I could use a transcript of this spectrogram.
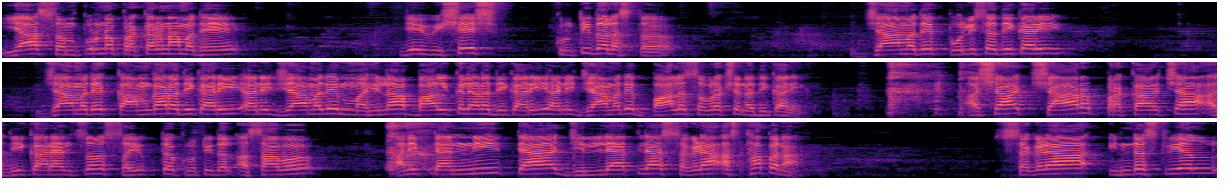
या संपूर्ण प्रकरणामध्ये जे विशेष कृती दल असतं ज्यामध्ये पोलीस अधिकारी ज्यामध्ये कामगार अधिकारी आणि ज्यामध्ये महिला बालकल्याण अधिकारी आणि ज्यामध्ये बालसंरक्षण अधिकारी अशा चार प्रकारच्या अधिकाऱ्यांचं संयुक्त कृती दल असावं आणि त्यांनी त्या जिल्ह्यातल्या सगळ्या आस्थापना सगळ्या इंडस्ट्रीयल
